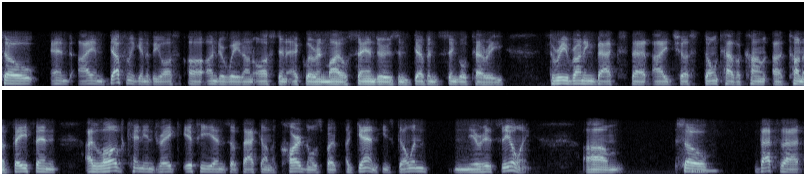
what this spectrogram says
So, and I am definitely going to be uh, underweight on Austin Ekeler and Miles Sanders and Devin Singletary, three running backs that I just don't have a, con- a ton of faith in. I love Kenyon Drake if he ends up back on the Cardinals, but again, he's going near his ceiling. Um, so that's that.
